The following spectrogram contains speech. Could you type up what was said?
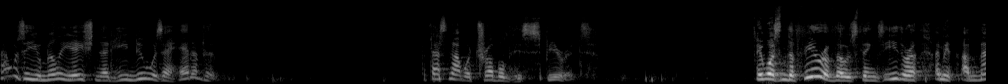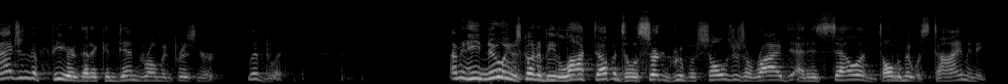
That was a humiliation that he knew was ahead of him. But that's not what troubled his spirit. It wasn't the fear of those things either. I mean, imagine the fear that a condemned Roman prisoner lived with. I mean, he knew he was going to be locked up until a certain group of soldiers arrived at his cell and told him it was time, and he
